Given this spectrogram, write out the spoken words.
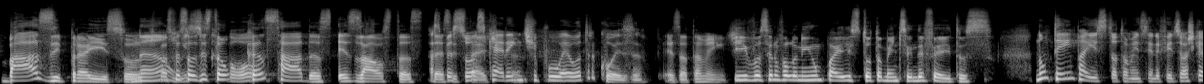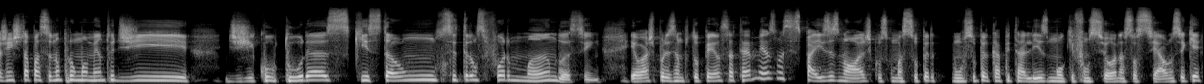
base para isso. Não, tipo, as pessoas estão acabou. cansadas, exaustas. As pessoas estética. querem, tipo, é outra coisa. Exatamente. E você não falou nenhum país totalmente sem defeitos. Não tem país totalmente sem defeitos. Eu acho que a gente está passando por um momento de, de culturas que estão se transformando, assim. Eu acho, por exemplo, tu pensa até mesmo esses países nórdicos com uma super, um super capitalismo que funciona, social, não sei o quê.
